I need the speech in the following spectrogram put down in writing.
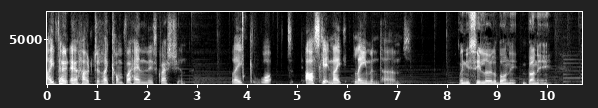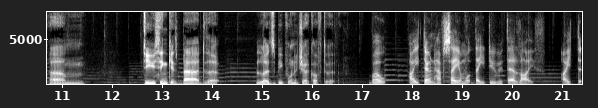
I don't know how to like comprehend this question. Like, what? Ask it in like layman terms. when you see Lola Bunny, Bunny, um, do you think it's bad that loads of people want to jerk off to it? Well, I don't have say in what they do with their life. I, d-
